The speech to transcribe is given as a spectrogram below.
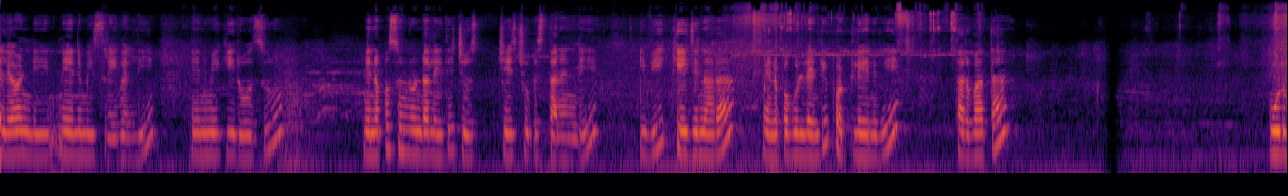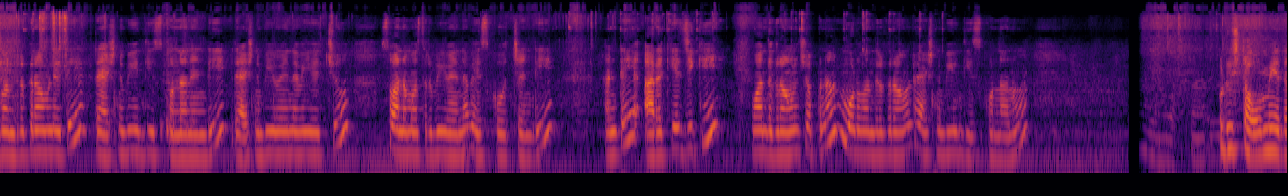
హలో అండి నేను మీ శ్రీవల్లి. నేను మీకు ఈరోజు మినప సున్నుండలు అయితే చూ చేసి చూపిస్తానండి. ఇవి కేజీన్నర మినపగుళ్ళు అండి పొట్టు లేనివి తర్వాత మూడు వందల గ్రాములు అయితే రేషన్ బియ్యం తీసుకున్నానండి. రేషన్ బియ్యం అయినా వేయచ్చు సోన బియ్యం అయినా వేసుకోవచ్చండి. అంటే అర కేజీకి వంద గ్రాముల చొప్పున మూడు వందల గ్రాములు రేషన్ బియ్యం తీసుకున్నాను. ఇప్పుడు స్టవ్ మీద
